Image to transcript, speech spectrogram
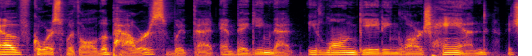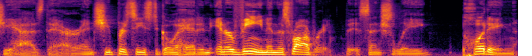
Of course, with all the powers, with that embigging, that elongating large hand that she has there, and she proceeds to go ahead and intervene in this robbery, essentially putting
